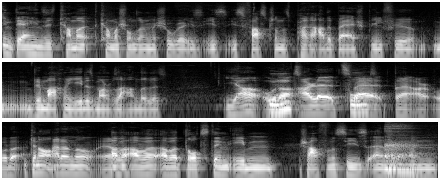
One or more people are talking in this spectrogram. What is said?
in der Hinsicht kann man, kann man schon sagen, Meshuggah ist, ist, ist fast schon das Paradebeispiel für, wir machen jedes Mal was anderes. ja, oder und- alle zwei, drei, Al- oder Genau. I don't know. Ja, Aber, aber, aber trotzdem eben schaffen sie es, ein, ein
